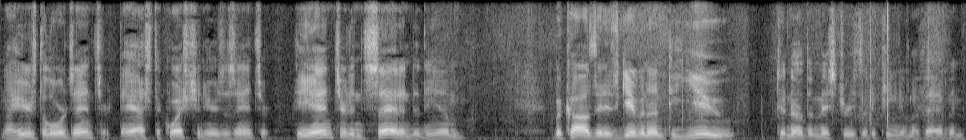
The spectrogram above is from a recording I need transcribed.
Now here's the Lord's answer. They asked the question, here's His answer. He answered and said unto them, Because it is given unto you to know the mysteries of the kingdom of heaven,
